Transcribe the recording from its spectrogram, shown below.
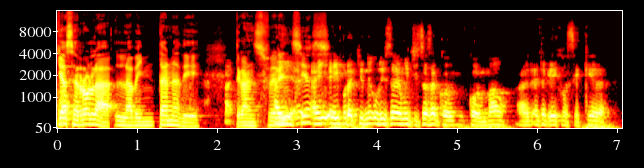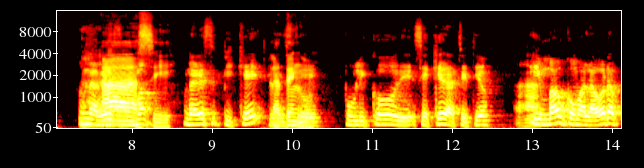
¿Ya cerró la, la ventana de Hay, transferencias. hay- hay por aquí una, una historia muy chistosa con, con Mau, ahorita que dijo se queda. Una vez, Ah, Mau- sí. una vez Piqué La este, tengo. publicó de se queda, tío. Ajá. Y Mau, como a la hora,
